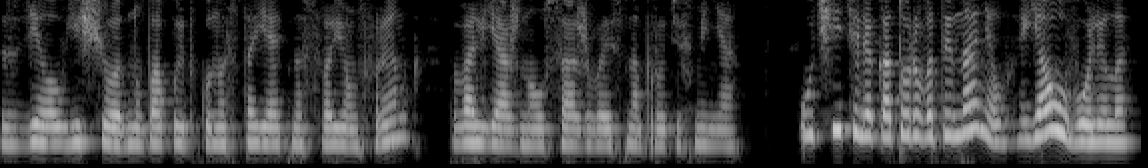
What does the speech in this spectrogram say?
сделал еще одну попытку настоять на своем Фрэнк, вальяжно усаживаясь напротив меня. «Учителя, которого ты нанял, я уволила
